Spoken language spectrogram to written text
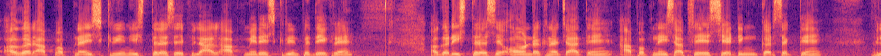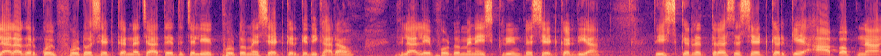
अगर आप अपना स्क्रीन इस तरह से, फ़िलहाल आप मेरे स्क्रीन पे देख रहे हैं। अगर इस तरह से ऑन रखना चाहते हैं, आप अपने हिसाब से सेटिंग कर सकते हैं। फ़िलहाल अगर कोई फ़ोटो सेट करना चाहते हैं तो चलिए एक फ़ोटो मैं सेट करके दिखा रहा हूँ। फ़िलहाल ये फ़ोटो मैंने स्क्रीन पे सेट कर दिया। तो इस तरह से सेट करके आप अपना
